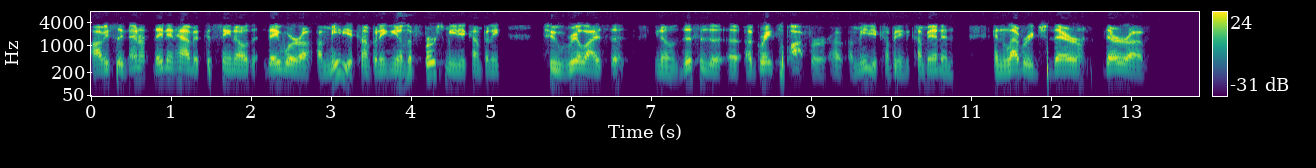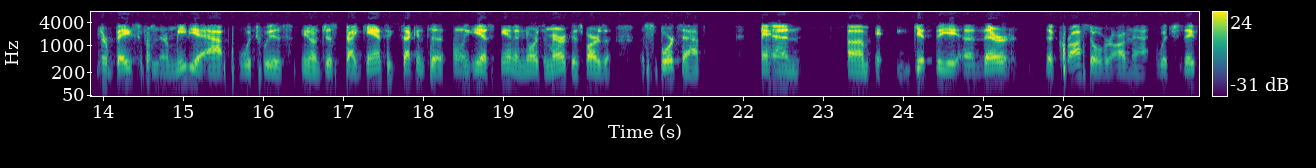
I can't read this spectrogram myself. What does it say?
Obviously, they don't, they didn't have a casino. They were a, a media company, you know, the first media company to realize that you know this is a, a great spot for a, a media company to come in and and leverage their their uh, their base from their media app, which was you know just gigantic, second to only ESPN in North America as far as a, a sports app, and um, get the uh, their the crossover on that, which they've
